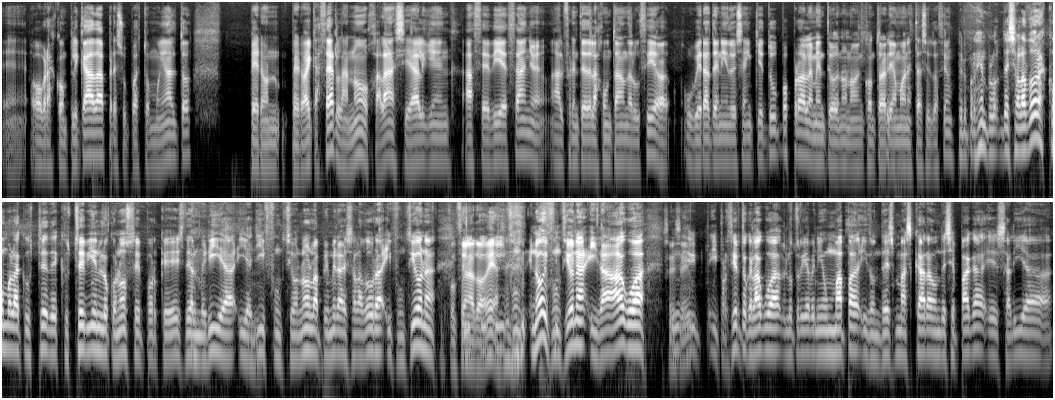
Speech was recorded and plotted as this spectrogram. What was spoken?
eh, obras complicadas, presupuestos muy altos pero, pero hay que hacerla, ¿no? Ojalá si alguien hace 10 años al frente de la Junta de Andalucía hubiera tenido esa inquietud, pues probablemente hoy no nos encontraríamos en esta situación. Pero, por ejemplo, desaladoras como la que usted, que usted bien lo conoce porque es de Almería y allí funcionó la primera desaladora y funciona. Funciona todavía. no, y funciona y da agua. Y, por cierto que el agua, el otro día venía un mapa y donde es más cara, donde se paga, eh, salía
